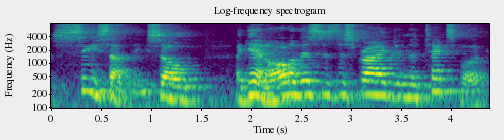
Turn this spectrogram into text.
to see something. So, again, all of this is described in the textbook,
